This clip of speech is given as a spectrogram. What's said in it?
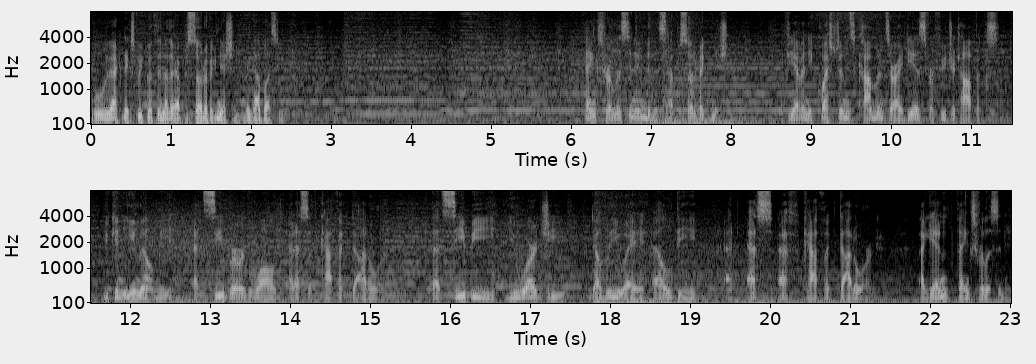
We'll be back next week with another episode of Ignition. May God bless you. Thanks for listening to this episode of Ignition. If you have any questions, comments, or ideas for future topics, you can email me at cburgwald at sfcatholic.org. That's C B U R G W A L D at sfcatholic.org. Again, thanks for listening.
